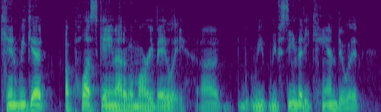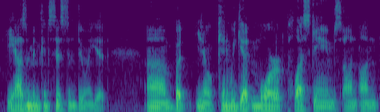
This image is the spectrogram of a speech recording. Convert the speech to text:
can we get a plus game out of Amari Bailey? Uh, we we've seen that he can do it. He hasn't been consistent doing it. Um, but you know, can we get more plus games on on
